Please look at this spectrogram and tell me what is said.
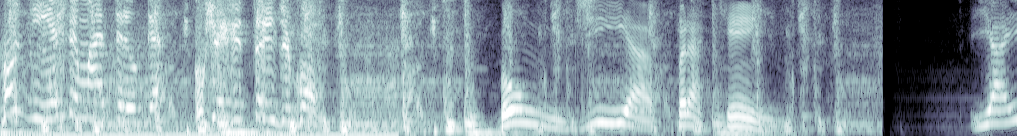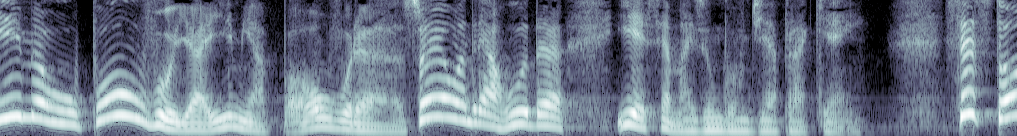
Bom dia, seu Madruga. O que, que tem de bom? Bom dia pra quem? E aí, meu povo? E aí, minha pólvora? Sou eu, André Arruda, e esse é mais um Bom Dia Pra Quem? Sextou!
